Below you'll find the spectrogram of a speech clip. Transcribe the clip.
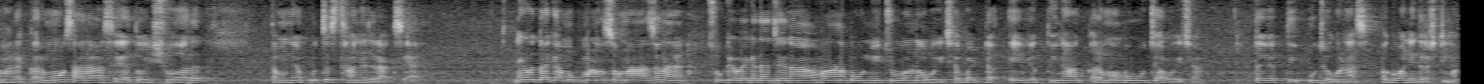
તમારા કર્મો સારા હશે તો ઈશ્વર તમને ઉચ્ચ સ્થાને જ રાખશે. નહીં હોતા કે અમુક માણસોના છે ને, શું કહેવાય, કદાચ એના વર્ણ બહુ નીચું વર્ણ હોય છે બટ એ વ્યક્તિના કર્મો બહુ ઊંચા હોય છે. તો એ વ્યક્તિ ઊંચો ગણાશે ભગવાનની દ્રષ્ટિમાં.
